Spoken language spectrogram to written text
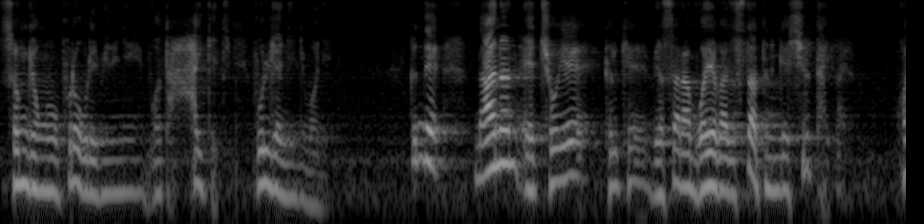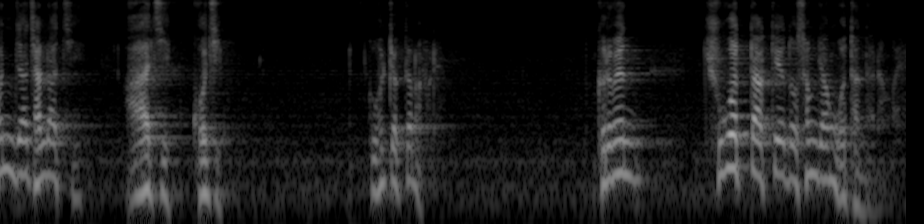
성경호 프로그램이니 뭐 다 있겠지. 훈련이니 뭐니. 근데 나는 애초에 그렇게 몇 사람 모여가지고 수다 뜨는 게 싫다 이거예요. 혼자 잘났지. 아직 고집. 그 훌쩍 떠나버려. 그러면 죽었다 깨도 성장 못한다는 거예요.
